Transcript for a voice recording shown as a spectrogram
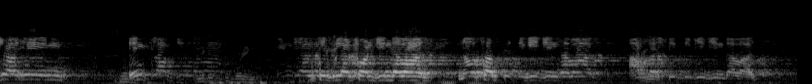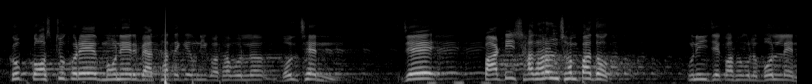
জয় হিন্দ ইন্ডিয়ান সেকুলার ফ্রন্ট জিন্দাবাদ নওসাদ সিদ্দিকী জিন্দাবাদ, আব্বাস সিদ্দিকী জিন্দাবাদ। খুব কষ্ট করে মনের ব্যথা থেকে উনি কথা বলল, বলছেন যে পার্টির সাধারণ সম্পাদক, উনি যে কথাগুলো বললেন,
